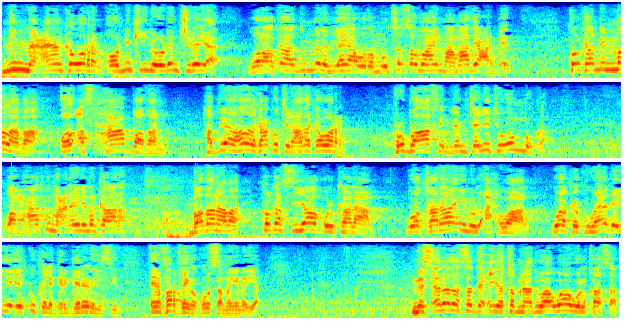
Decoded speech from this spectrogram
Nin macaan ka warran oo ninkii la odhan jiray ah walaalka hadduu malab yahay ha wada muudsan soo maahayn maamaadii carbeed. Nin malaba oo asxaab badan haddii aad hadalkaa ku tidhaahda ka warran ruba akhin lam talitu ummuka. Waa maxaad ku macnayni markaana? Badanaba kolkaa siyaaqulkalaam wa qaraa'inu laxwaal waa ka ku hagaya eed ku kala gergeranaysid ee farqiga kuu samaynaya. Mas'alada saddex iyo tobnaad waa waawu lqasam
